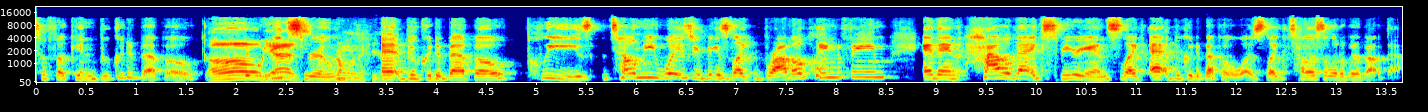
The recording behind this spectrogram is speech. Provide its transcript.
to fucking Buca di Beppo. Oh yes, room at Buca di Beppo. Please tell me what is your biggest like Bravo claim to fame, and then how that experience like at Buca di Beppo was. Like, tell us a little bit about that.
